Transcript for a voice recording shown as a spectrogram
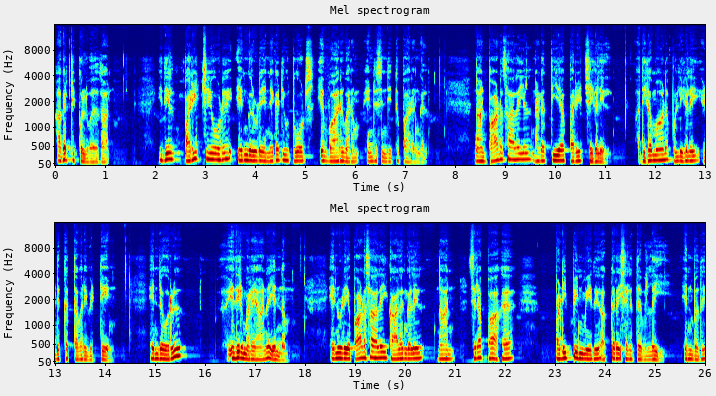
அகற்றிக்கொள்வதுதான் இதில் பரீட்சையோடு எங்களுடைய நெகட்டிவ் தோட்ஸ் எவ்வாறு வரும் என்று சிந்தித்து பாருங்கள். நான் பாடசாலையில் நடத்திய பரீட்சைகளில் அதிகமான புள்ளிகளை எடுக்க தவறிவிட்டேன் என்ற ஒரு எதிர்மறையான எண்ணம். என்னுடைய பாடசாலை காலங்களில் நான் சிறப்பாக படிப்பின் மீது அக்கறை செலுத்தவில்லை என்பது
